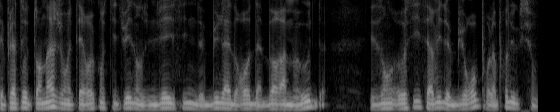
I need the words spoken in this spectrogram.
Ces plateaux de tournage ont été reconstitués dans une vieille usine de Bullard Road à Boreham Wood. Ils ont aussi servi de bureau pour la production.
